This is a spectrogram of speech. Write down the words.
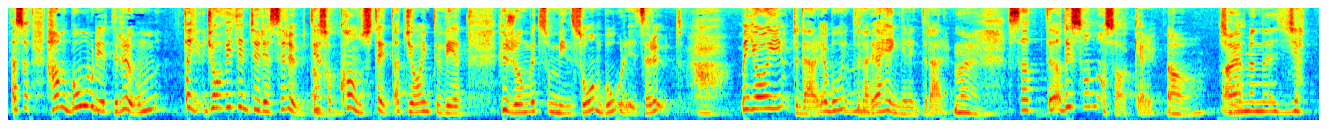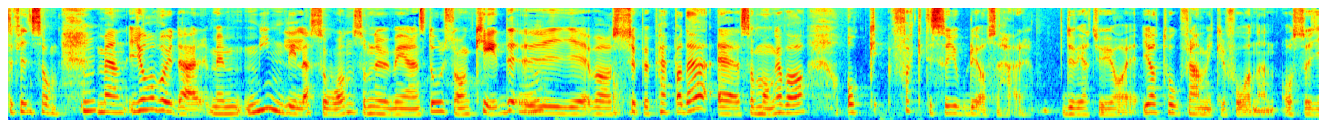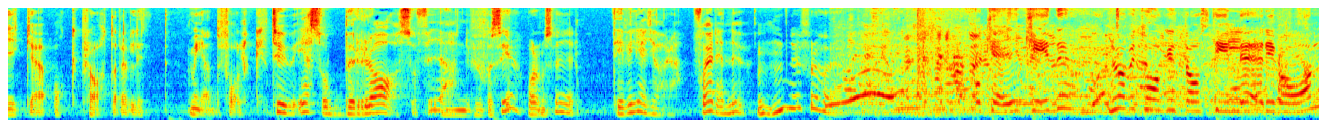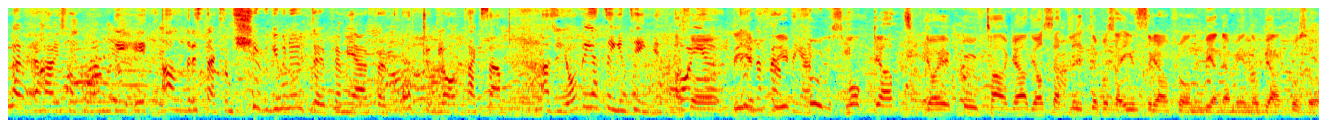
Alltså, han bor i ett rum jag vet inte hur det ser ut. Det är så konstigt att jag inte vet hur rummet som min son bor i ser ut. Men jag är ju inte där. Jag bor inte där. Jag hänger inte där. Nej. Så att, ja, det är sådana saker. Ja, Nej, jag... men en jättefin sång. Mm. Men jag var ju där med min lilla son som nu är en stor son, Kid. Mm. Vi var superpeppade, eh, som många var. Och faktiskt så gjorde jag så här. Du vet ju hur jag är. Jag tog fram mikrofonen och så gick jag och pratade lite med folk. Du är så bra Sofia. Mm, vi får se vad de säger. Det vill jag göra. Får jag det nu? Mm, nu får du höra. Okej, okay, Kid. Nu har vi tagit oss till Rival här i Stockholm. Det är alldeles strax, om 20 minuter, premiär för Kort, glad, tacksam. Alltså, jag vet ingenting. Alltså, Vad är det, är, det är fullsmockat. Jag är sjukt taggad. Jag har sett lite på så Instagram från Benjamin och Bianco och så.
